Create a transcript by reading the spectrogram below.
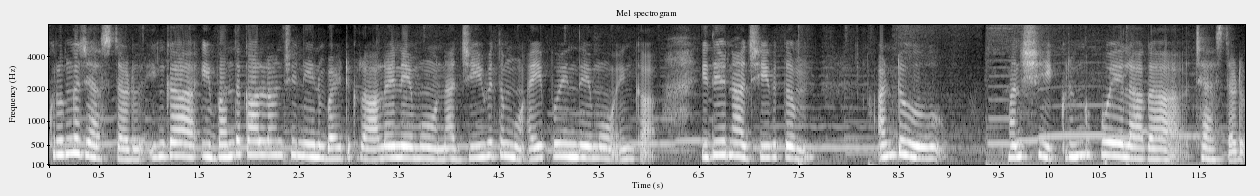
కృంగజేస్తాడు ఇంకా ఈ బంధకాల్లోంచి నేను బయటకు రాలేనేమో నా జీవితం అయిపోయిందేమో ఇంకా ఇదే నా జీవితం అంటూ మనిషి కృంగిపోయేలాగా చేస్తాడు.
